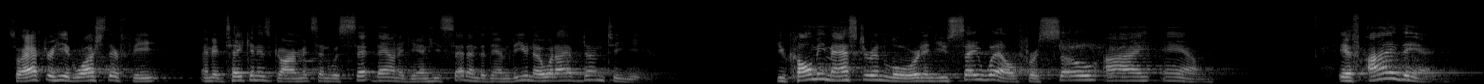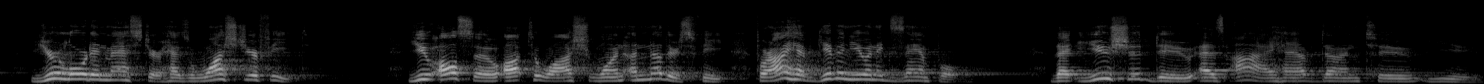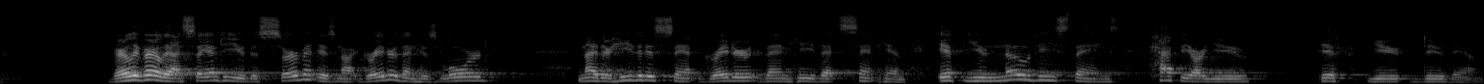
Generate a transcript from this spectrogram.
So after he had washed their feet and had taken his garments and was set down again, he said unto them, Do you know what I have done to you? You call me Master and Lord, and you say, Well, for so I am. If I then, your Lord and Master, has washed your feet, you also ought to wash one another's feet. For I have given you an example that you should do as I have done to you. Verily, verily, I say unto you, the servant is not greater than his Lord, neither he that is sent greater than he that sent him. If you know these things, happy are you if you do them.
